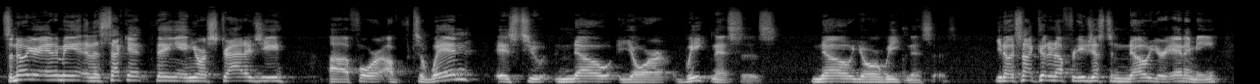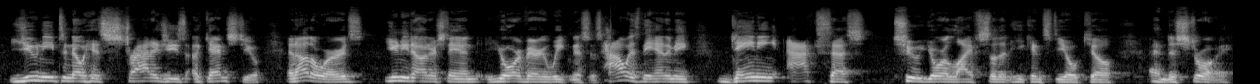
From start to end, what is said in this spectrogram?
So, know your enemy. And the second thing in your strategy uh, for uh, to win is to know your weaknesses. Know your weaknesses. You know, it's not good enough for you just to know your enemy. You need to know his strategies against you. In other words, you need to understand your very weaknesses. How is the enemy gaining access to your life so that he can steal, kill, and destroy?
